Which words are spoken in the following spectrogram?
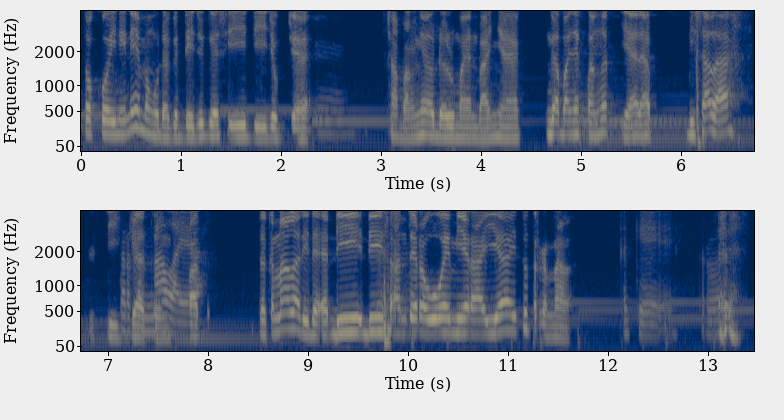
toko ini nih emang udah gede juga sih di Jogja. Mm-mm. Cabangnya udah lumayan banyak. Nggak banyak banget ya, bisa lah tiga atau Terkenal lah ya. empat. Terkenal lah di di di Mm-mm. seantero UMY Raya itu terkenal. oke terus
